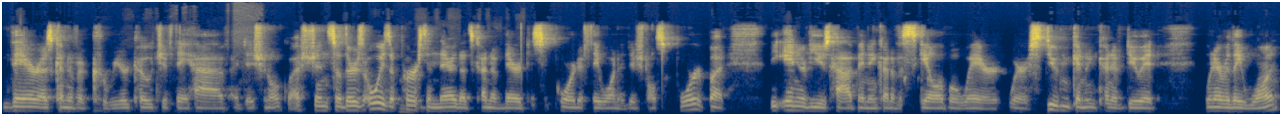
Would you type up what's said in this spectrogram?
there as kind of a career coach if they have additional questions. So there's always a mm-hmm. person there that's kind of there to support if they want additional support, but the interviews happen in kind of a scalable way where, where a student can kind of do it whenever they want,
